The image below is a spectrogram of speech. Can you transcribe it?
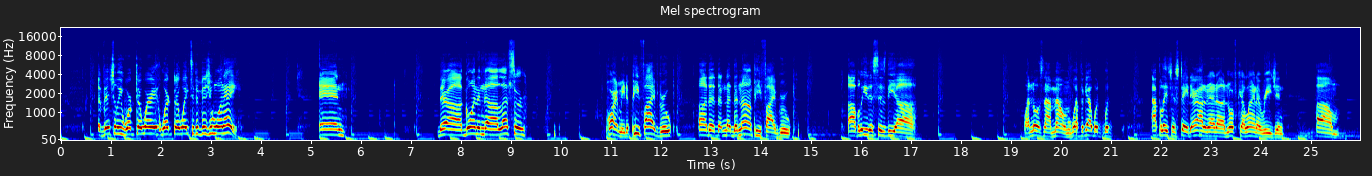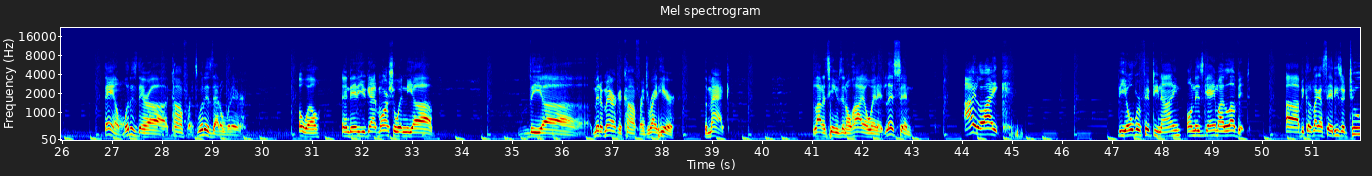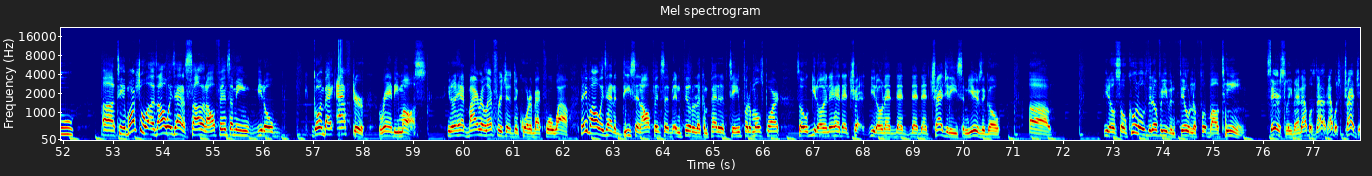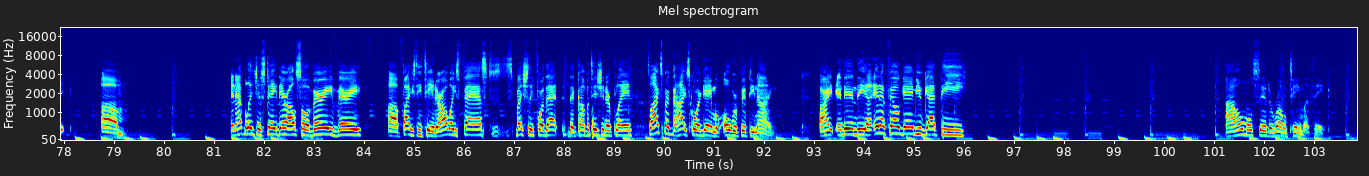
eventually worked their way worked their way to Division One A, and they're uh, going in the lesser, pardon me, the P5 group, uh, the the, the non P5 group. I believe this is the. Uh, well, I know it's not Mountain. Well, I forgot what what Appalachian State. They're out of that uh, North Carolina region. Um, damn, what is their uh, conference? What is that over there? Oh well. And then you got Marshall in the uh, the uh, Mid America Conference right here, the MAC. A lot of teams in Ohio in it. Listen, I like the over 59 on this game. I love it uh, because, like I said, these are two uh, teams. Marshall has always had a solid offense. I mean, you know, going back after Randy Moss. You know, they had Byron Leftwich as the quarterback for a while. They've always had a decent offense and fielded a competitive team for the most part. So, you know, and they had that, tra- you know, that that that that tragedy some years ago. Uh, you know, so kudos to them for even fielding a football team. Seriously, man, that was that that was tragic. Um, in Appalachian State, they're also a very, very uh, feisty team. They're always fast, especially for that the competition they're playing. So I expect a high scoring game of over 59. All right, and then the uh, NFL game, you've got the I almost said the wrong team, I think.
